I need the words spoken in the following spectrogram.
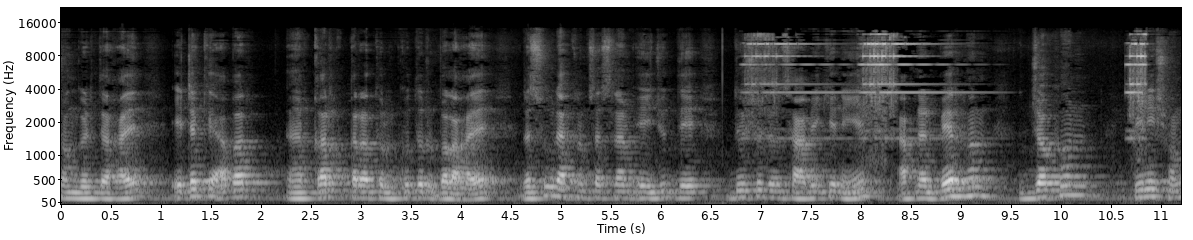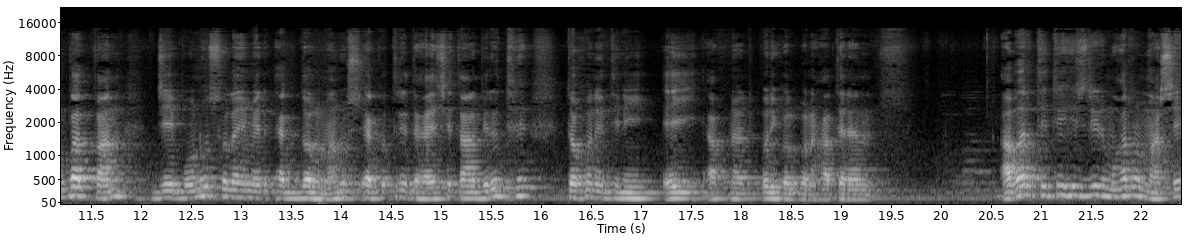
সংগঠিত হয়। এটাকে আবার কারাতুল কুদুর বলা হয়। রসুল আকরম সাল্লাম এই যুদ্ধে দুইশো জন সাহাবিকে নিয়ে আপনার বের হন। যখন তিনি সংবাদ পান যে বনু সোলাইমের একদল মানুষ একত্রিত হয়েছে তার বিরুদ্ধে, তখনই তিনি এই আপনার পরিকল্পনা হাতে নেন। আবার তৃতীয় হিজড়ির মহরম মাসে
